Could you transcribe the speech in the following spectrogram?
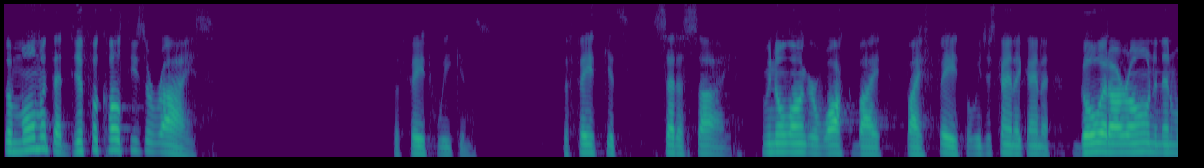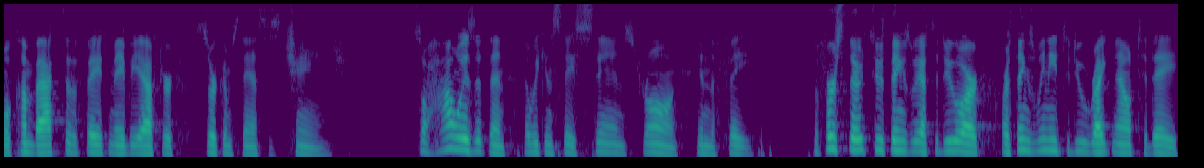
The moment that difficulties arise, the faith weakens. The faith gets set aside. We no longer walk by, by faith, but we just kind of kind of go at our own and then we'll come back to the faith maybe after circumstances change. So how is it then that we can stay stand strong in the faith? The first two things we have to do are, are things we need to do right now today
